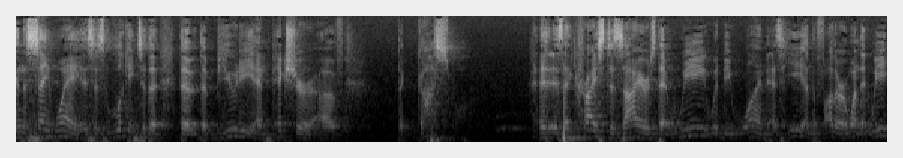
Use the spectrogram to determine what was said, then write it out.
In the same way, this is looking to the, the, the beauty and picture of the gospel. Is, that Christ desires that we would be one as he and the Father are one, that we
